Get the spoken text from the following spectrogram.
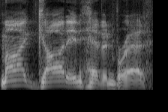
My God in heaven, Brad.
